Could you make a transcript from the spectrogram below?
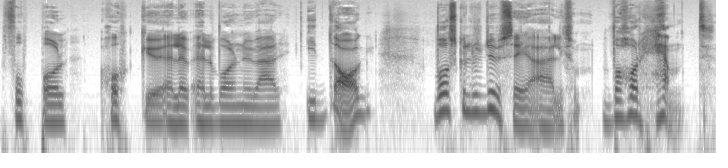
fotboll, hockey eller, eller vad det nu är idag. Vad skulle du säga är liksom, vad har hänt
